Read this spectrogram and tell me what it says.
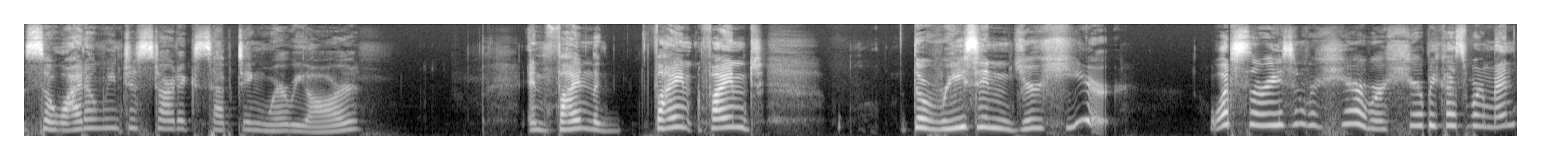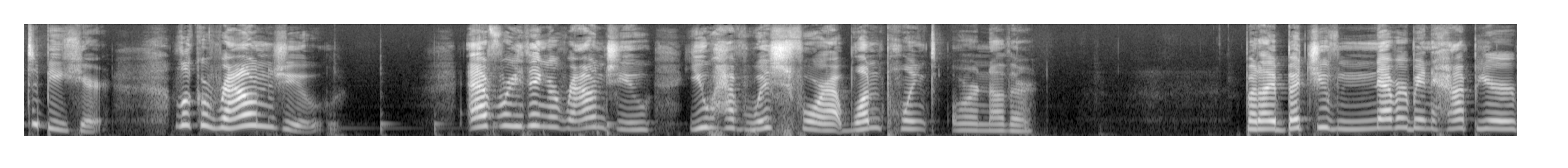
So why don't we just start accepting where we are and find the find find the reason you're here. What's the reason we're here? We're here because we're meant to be here. Look around you. Everything around you, you have wished for at one point or another. But I bet you've never been happier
